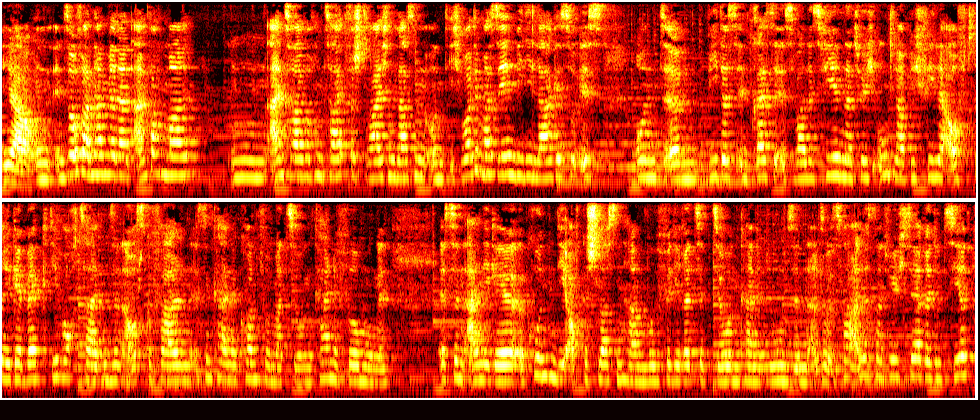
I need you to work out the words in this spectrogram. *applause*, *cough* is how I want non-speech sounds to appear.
Ja, und insofern haben wir dann einfach mal mm, ein, zwei Wochen Zeit verstreichen lassen und ich wollte mal sehen, wie die Lage so ist und ähm, wie das Interesse ist, weil es fielen natürlich unglaublich viele Aufträge weg, die Hochzeiten sind ausgefallen, es sind keine Konfirmationen, keine Firmungen. Es sind einige Kunden, die auch geschlossen haben, wo für die Rezeption keine Blumen sind. Also es war alles natürlich sehr reduziert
